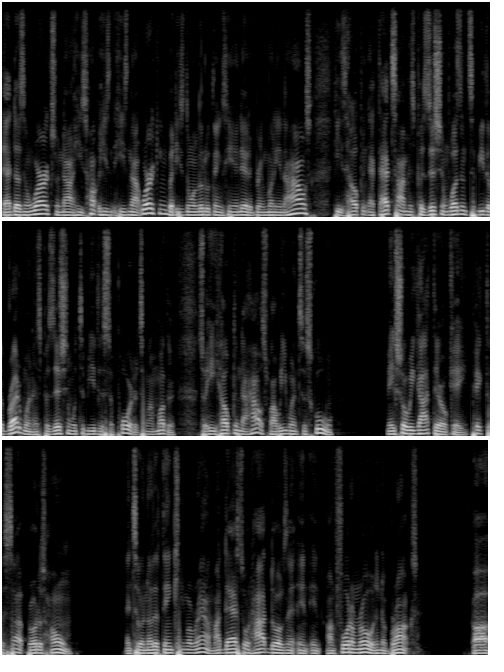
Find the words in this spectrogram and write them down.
That doesn't work. So now he's he's he's not working, but he's doing little things here and there to bring money in the house. He's helping. At that time, his position wasn't to be the breadwinner. His position was to be the supporter to my mother. So he helped in the house while we went to school. Make sure we got there okay. Picked us up, brought us home until another thing came around. My dad sold hot dogs in, in, in on Fordham Road in the Bronx. Uh,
